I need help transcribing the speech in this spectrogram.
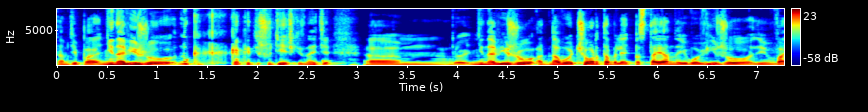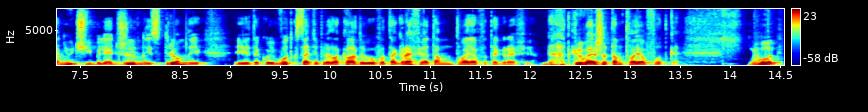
там типа ненавижу, ну как, как эти шутечки, знаете, э, ненавижу одного черта, блядь, постоянно его вижу, вонючий, блядь, жирный, стрёмный, и такой, вот, кстати, прикладываю фотографию, а там твоя фотография. Да, открываешь, а там твоя фотка. Вот,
